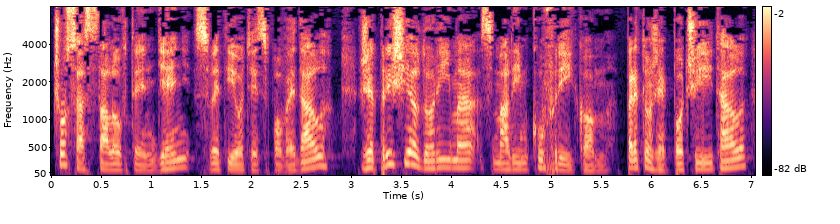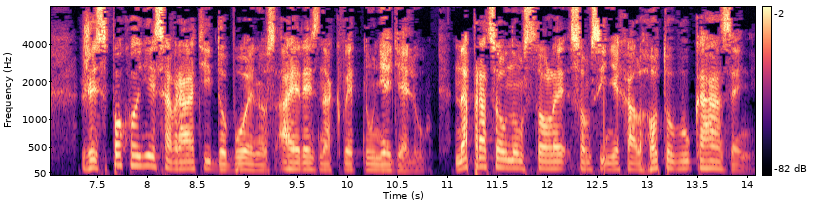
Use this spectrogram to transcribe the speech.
čo sa stalo v ten deň, svätý Otec povedal, že prišiel do Ríma s malým kufríkom, pretože počítal, že spokojne sa vráti do Buenos Aires na kvetnú nedeľu. Na pracovnom stole som si nechal hotovú kázeň.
